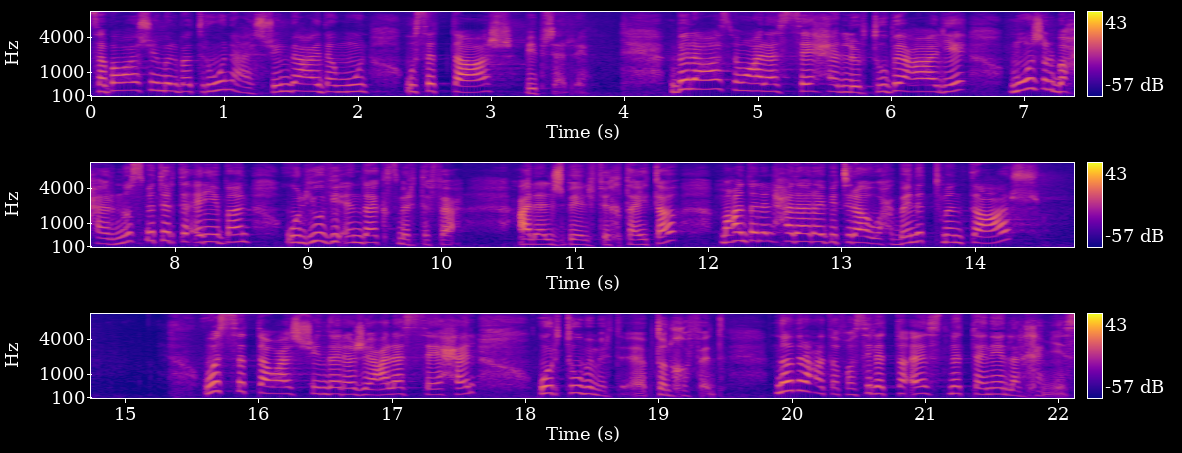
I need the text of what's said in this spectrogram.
27 بالبترون 20 بعيدمون و16 ببشرة. بالعاصمة وعلى الساحل الرطوبة عالية موج البحر نص متر تقريبا واليوفي إندكس مرتفع. على الجبال في خطيطة معدل الحرارة بيتراوح بين 18 وال 26 درجة على الساحل ورطوبة بتنخفض. نظرة على تفاصيل الطقس من التنين للخميس.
